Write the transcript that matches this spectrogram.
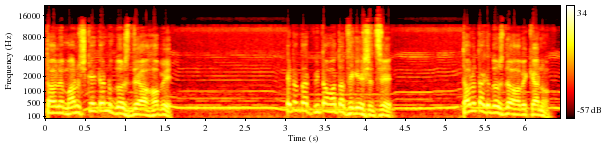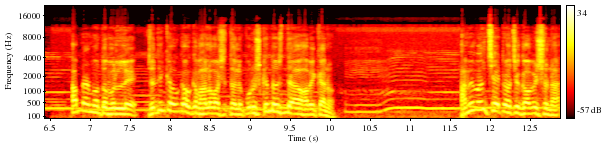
তাহলে মানুষকে কেন দোষ দেওয়া হবে? এটা তার পিতামাতা থেকে এসেছে। তাহলে তাকে দোষ দেওয়া হবে কেন? আপনার মতো বললে যদি কেউ কাউকে ভালোবাসে, তাহলে পুরুষকে দোষ দেওয়া হবে কেন? আমি বলছি এটা হচ্ছে গবেষণা।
